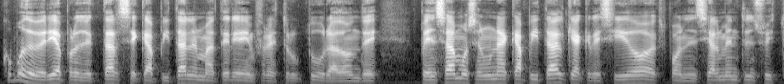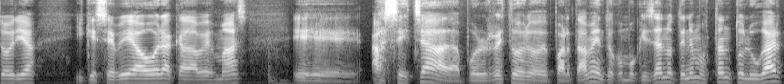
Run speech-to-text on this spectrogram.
¿Cómo debería proyectarse capital en materia de infraestructura, donde pensamos en una capital que ha crecido exponencialmente en su historia y que se ve ahora cada vez más eh, acechada por el resto de los departamentos, como que ya no tenemos tanto lugar,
